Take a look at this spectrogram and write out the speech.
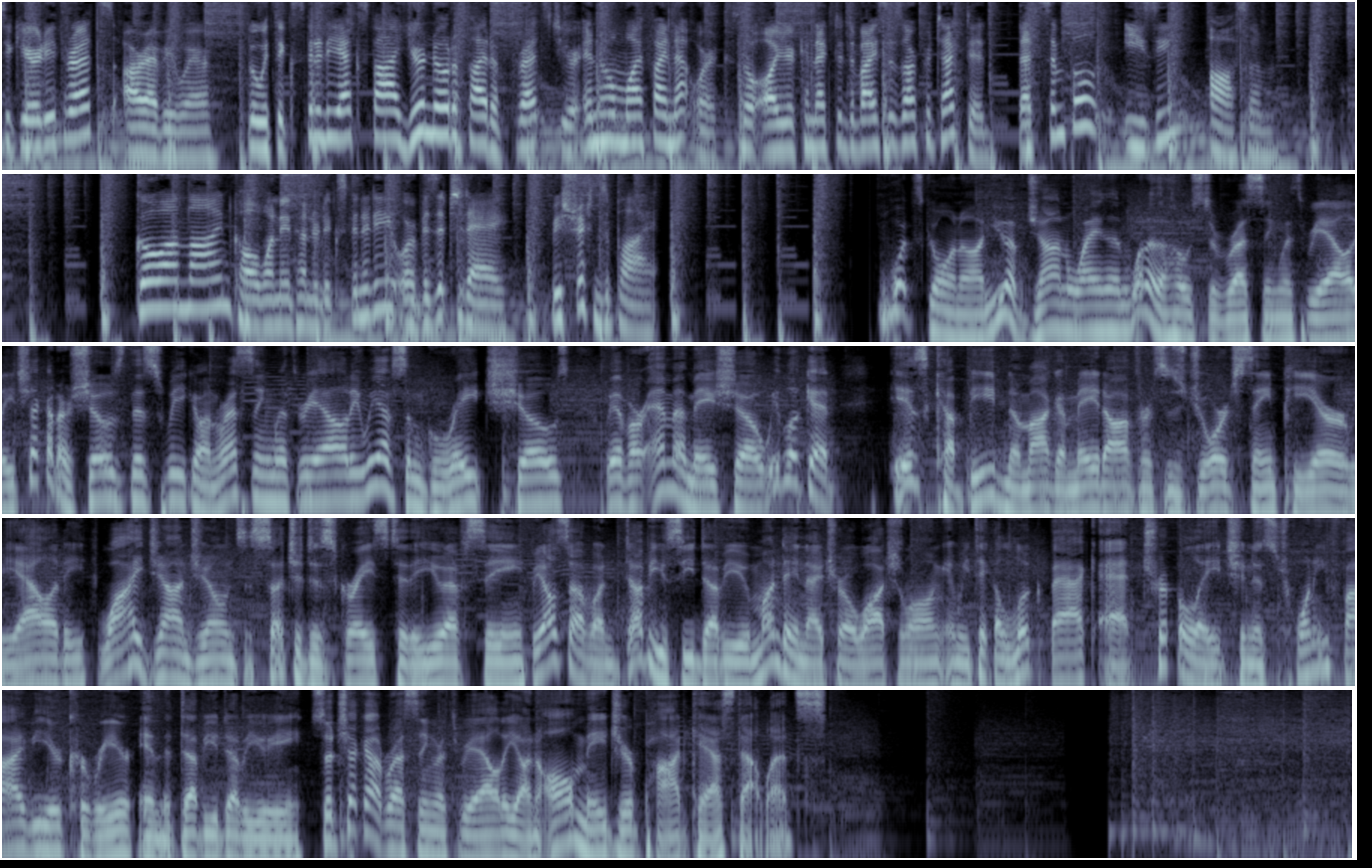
Security threats are everywhere. But with Xfinity XFi, you're notified of threats to your in home Wi Fi network, so all your connected devices are protected. That's simple, easy, awesome. Go online, call 1 800 Xfinity, or visit today. Restrictions apply. What's going on? You have John Wanglund, one of the hosts of Wrestling with Reality. Check out our shows this week on Wrestling with Reality. We have some great shows. We have our MMA show. We look at is Khabib Nurmagomedov versus George St. Pierre a reality? Why Jon Jones is such a disgrace to the UFC? We also have on WCW Monday Nitro Watch Along, and we take a look back at Triple H in his 25 year career in the WWE. So check out Wrestling with Reality on all major podcast outlets.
